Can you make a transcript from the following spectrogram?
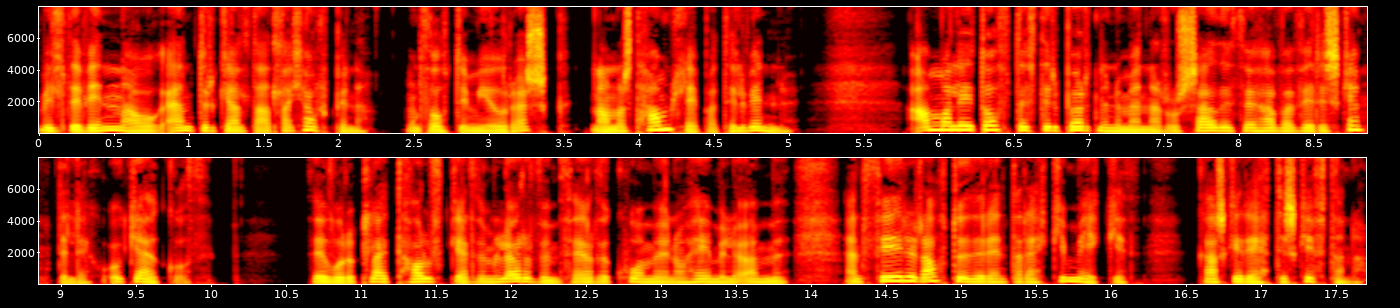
vildi vinna og endurgjald alla hjálpina. Hún þótti mjög rösk, nánast hamleipa til vinnu. Amma leitt oft eftir börnunum hennar og sagði þau hafa verið skemmtileg og geðgóð. Þau voru klætt hálfgerðum lörfum þegar þau komu inn á heimilu ömmu en fyrir áttuður reyndar ekki mikið, kannski rétt í skiptana.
